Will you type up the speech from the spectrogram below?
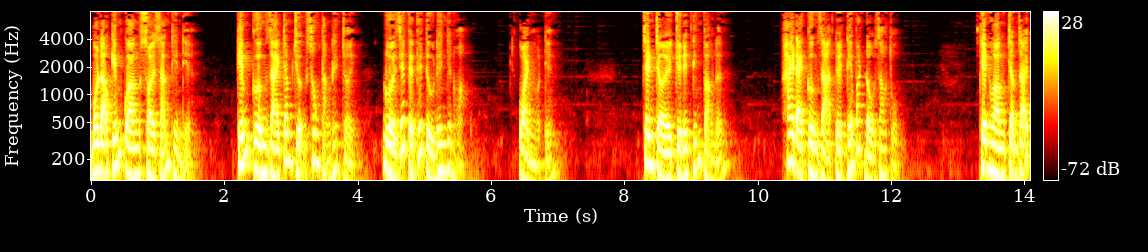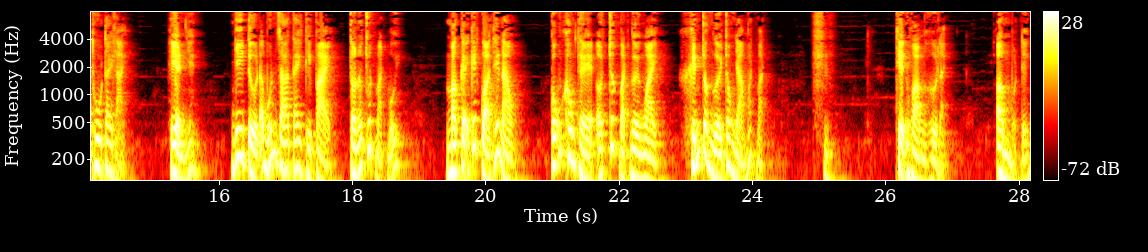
Một đạo kiếm quang soi sáng thiên địa. Kiếm cường dài trăm trượng xông thẳng lên trời, Đuổi giết về phía tử đên nhân hoàng. Oanh một tiếng. Trên trời truyền đến tiếng vàng lớn. Hai đại cường giả tuyệt thế bắt đầu giao thủ. Thiện hoàng chậm rãi thu tay lại. Hiển nhiên, Nhi tử đã muốn ra tay thì phải Cho nó chút mặt mũi. Mặc kệ kết quả thế nào, Cũng không thể ở trước mặt người ngoài Khiến cho người trong nhà mất mặt. Thiện hoàng hừ lạnh Âm một tiếng.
